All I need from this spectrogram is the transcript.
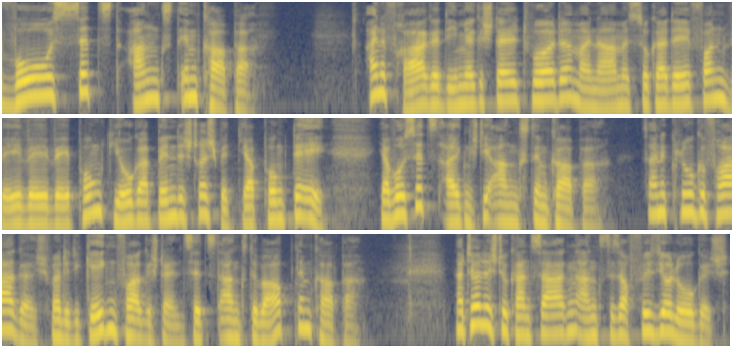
Wo sitzt Angst im Körper? Eine Frage, die mir gestellt wurde. Mein Name ist Sukadev von www.yoga-vidya.de. Ja, wo sitzt eigentlich die Angst im Körper? Das ist eine kluge Frage. Ich würde die Gegenfrage stellen. Sitzt Angst überhaupt im Körper? Natürlich, du kannst sagen, Angst ist auch physiologisch.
